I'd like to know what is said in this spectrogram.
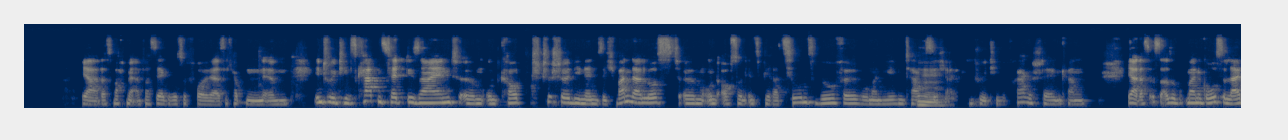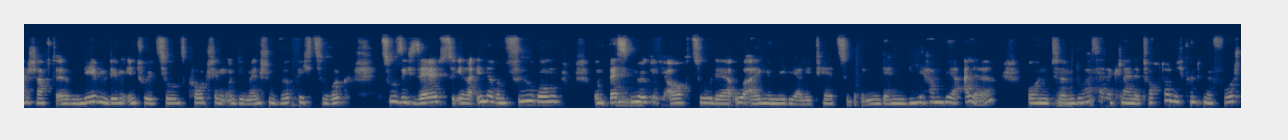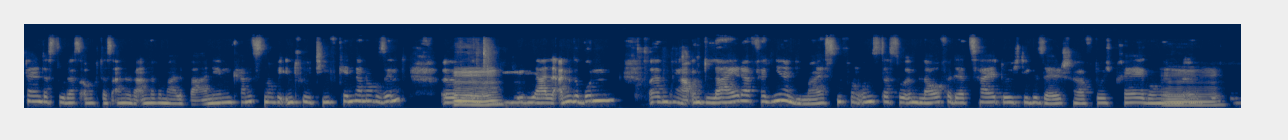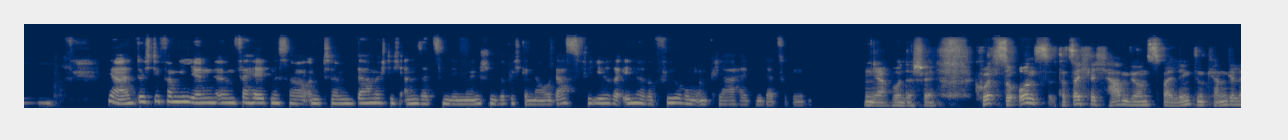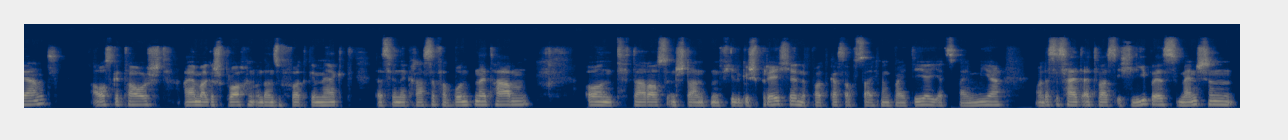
ja, das macht mir einfach sehr große Freude. Also ich habe ein ähm, intuitives Kartenset designt ähm, und Couchtische, die nennen sich Wanderlust ähm, und auch so ein Inspirationswürfel, wo man jeden Tag mhm. sich eine intuitive Frage stellen kann ja, das ist also meine große Leidenschaft äh, neben dem Intuitionscoaching und die Menschen wirklich zurück zu sich selbst, zu ihrer inneren Führung und bestmöglich mhm. auch zu der ureigenen Medialität zu bringen, denn die haben wir alle. Und ähm, mhm. du hast eine kleine Tochter und ich könnte mir vorstellen, dass du das auch das ein oder andere Mal wahrnehmen kannst, nur wie intuitiv Kinder noch sind, ähm, mhm. medial angebunden. Ähm, ja, und leider verlieren die meisten von uns das so im Laufe der Zeit durch die Gesellschaft Gesellschaft, durch Prägungen, mm. durch, ja, durch die Familienverhältnisse. Und ähm, da möchte ich ansetzen, den Menschen wirklich genau das für ihre innere Führung und Klarheit wiederzugeben. Ja, wunderschön. Kurz zu uns. Tatsächlich haben wir uns bei LinkedIn kennengelernt, ausgetauscht, einmal gesprochen und dann sofort gemerkt, dass wir eine krasse Verbundenheit haben. Und daraus entstanden viele Gespräche, eine Podcast-Aufzeichnung bei dir, jetzt bei mir. Und das ist halt etwas, ich liebe es, Menschen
